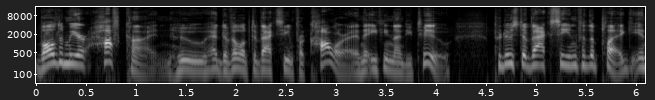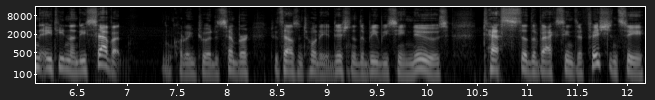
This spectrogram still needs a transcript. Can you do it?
Vladimir Haffkine, who had developed a vaccine for cholera in 1892, produced a vaccine for the plague in 1897. According to a December 2020 edition of the BBC News, tests of the vaccine's efficiency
